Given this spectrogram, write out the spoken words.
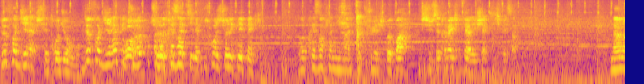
deux fois 10 reps. C'est trop dur, gros. Deux fois 10 reps et Oh, tu, re- tu le représentes, triceps, il est plus conditionné que les pecs. représentes l'animal que tu es. Je peux pas. Je sais très bien que je vais faire l'échec si je fais ça. Non, non,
